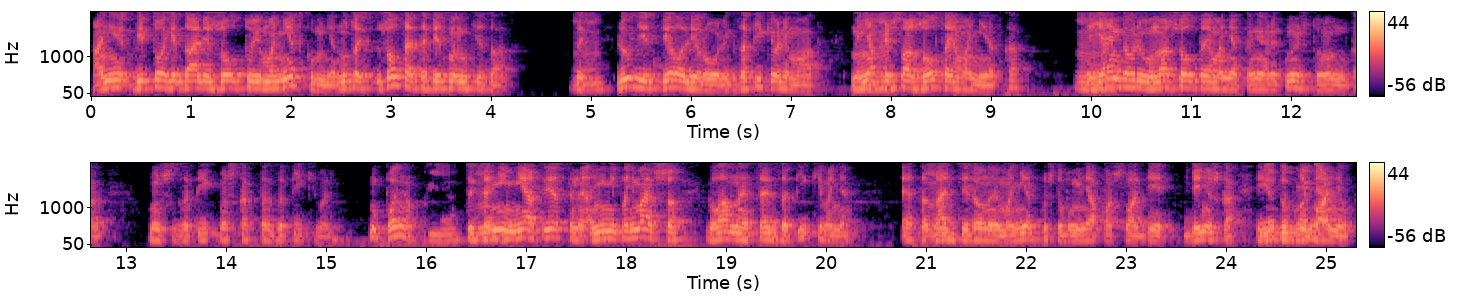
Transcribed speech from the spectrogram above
Они в итоге дали желтую монетку мне. Ну, то есть, желтая это без монетизации. То есть, Мгм, люди сделали ролик, запикивали мат. У меня Мгм. пришла желтая монетка. мгм. И я им говорю, у нас желтая монетка. Они говорят, ну и что, ну как, мы же запик, мы ж как-то запикивали. Ну, понял? Мгм. То есть Ну, они ну, не ответственны, они не понимают, что главная цель запикивания это Мгм. дать зеленую монетку, чтобы у меня пошла де- денежка, и Ну, YouTube это не банил.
